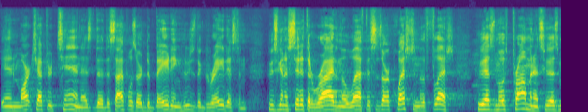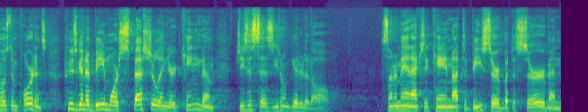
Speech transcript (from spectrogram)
In Mark chapter 10, as the disciples are debating who's the greatest and who's going to sit at the right and the left, this is our question of the flesh. Who has the most prominence? Who has most importance? Who's going to be more special in your kingdom? Jesus says, You don't get it at all. Son of Man actually came not to be served, but to serve and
